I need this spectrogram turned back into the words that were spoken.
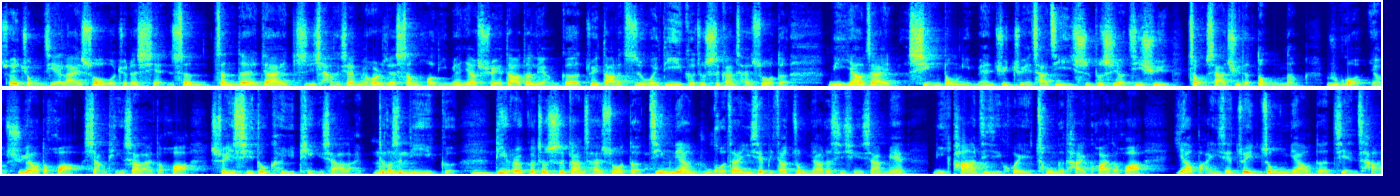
所以总结来说，我觉得显生真的在职场下面或者在生活里面要学到的两个最大的智慧，第一个就是刚才说的，你要在行动里面去觉察自己是不是有继续走下去的动能。如果有需要的话，想停下来的话，随时都可以停下来。这个是第一个。嗯。第二个就是刚才说的，尽量如果在一些比较重要的事情下面，你怕自己会冲得太快的话，要把一些最重要的检查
